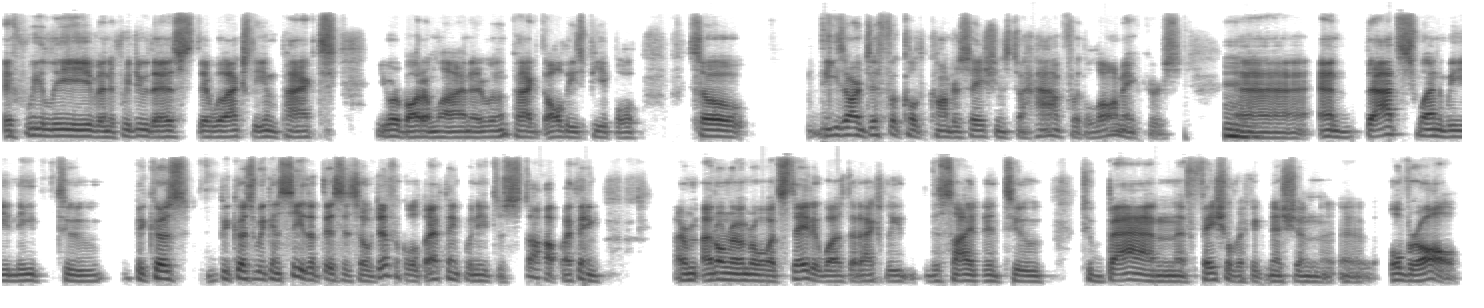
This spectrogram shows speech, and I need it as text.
if we leave and if we do this, they will actually impact your bottom line. It will impact all these people. So these are difficult conversations to have for the lawmakers mm. uh, and that's when we need to because because we can see that this is so difficult i think we need to stop i think I, I don't remember what state it was that actually decided to to ban facial recognition uh, overall.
